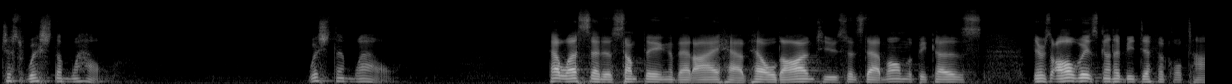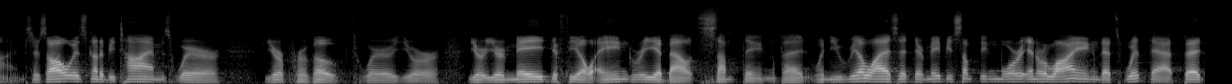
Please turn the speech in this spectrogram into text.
just wish them well. Wish them well. That lesson is something that I have held on to since that moment because there's always going to be difficult times. There's always going to be times where you're provoked, where you're, you're, you're made to feel angry about something. But when you realize that there may be something more underlying that's with that, but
